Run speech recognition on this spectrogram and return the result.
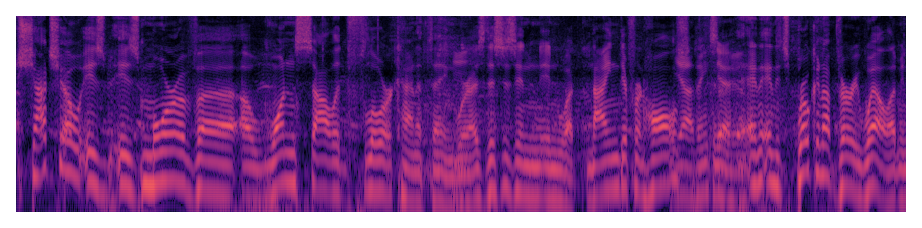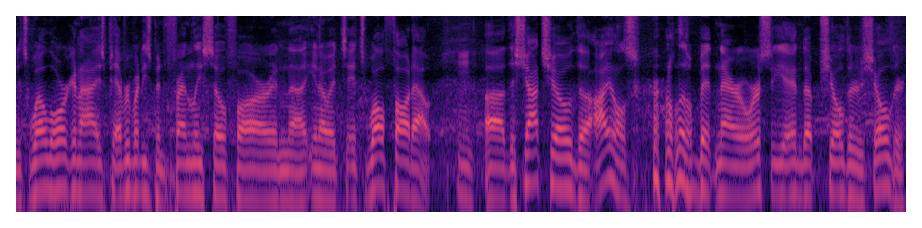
Shot Show is is more of a, a one solid floor kind of thing, whereas this is in, in what nine different halls. Yeah, I think so. Yeah. yeah. And, and it's broken up very well. I mean, it's well organized. Everybody's been friendly so far, and uh, you know, it's it's well thought out. Hmm. Uh, the shot show, the aisles are a little bit narrower, so you end up shoulder to shoulder.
